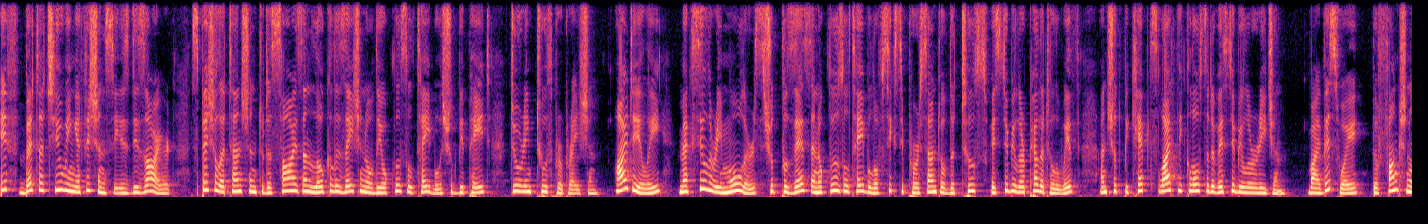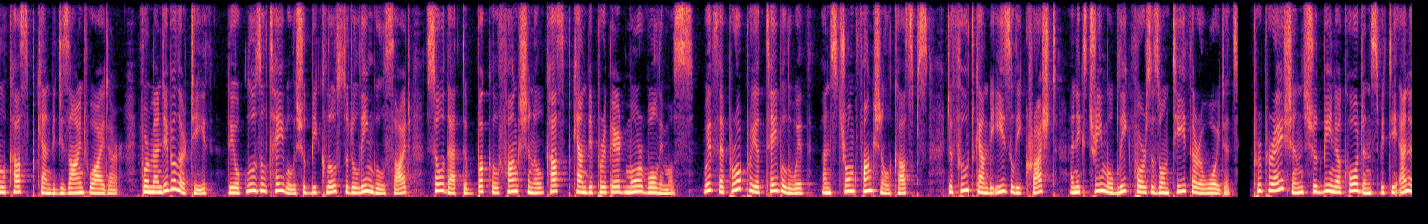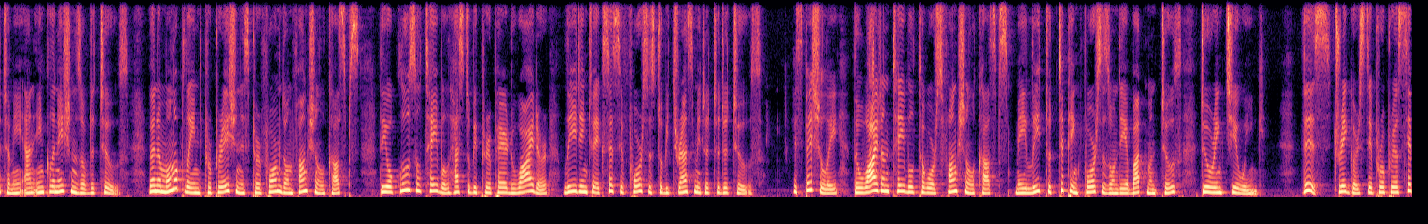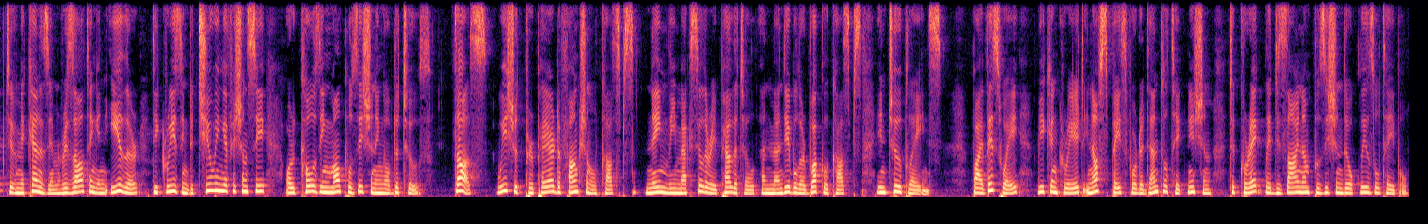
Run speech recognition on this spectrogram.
If better chewing efficiency is desired, special attention to the size and localization of the occlusal table should be paid during tooth preparation. Ideally, maxillary molars should possess an occlusal table of 60% of the tooth's vestibular palatal width and should be kept slightly close to the vestibular region. By this way, the functional cusp can be designed wider. For mandibular teeth, the occlusal table should be close to the lingual side so that the buccal functional cusp can be prepared more voluminous. With appropriate table width and strong functional cusps, the food can be easily crushed and extreme oblique forces on teeth are avoided. Preparation should be in accordance with the anatomy and inclinations of the tooth. When a monoplaned preparation is performed on functional cusps, the occlusal table has to be prepared wider, leading to excessive forces to be transmitted to the tooth. Especially, the widened table towards functional cusps may lead to tipping forces on the abutment tooth during chewing. This triggers the proprioceptive mechanism, resulting in either decreasing the chewing efficiency or causing malpositioning of the tooth. Thus, we should prepare the functional cusps, namely maxillary palatal and mandibular buccal cusps, in two planes. By this way, we can create enough space for the dental technician to correctly design and position the occlusal table.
